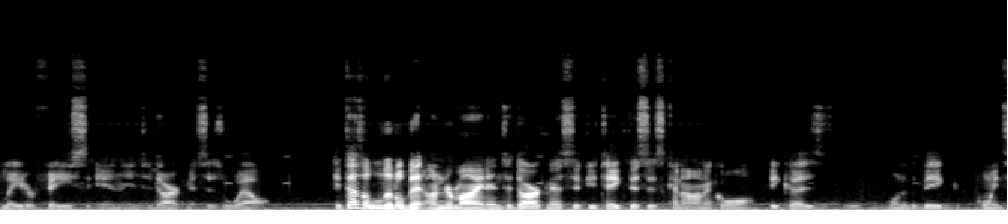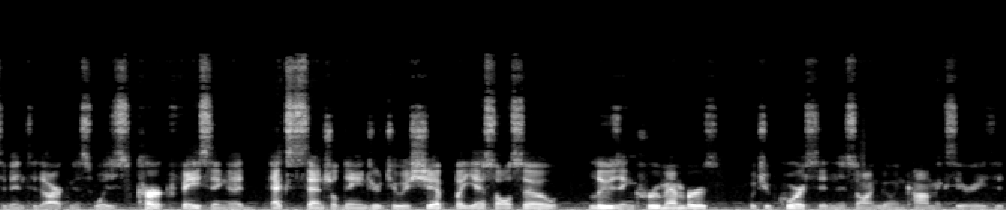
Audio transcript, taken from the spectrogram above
later face in Into Darkness as well. It does a little bit undermine Into Darkness if you take this as canonical, because one of the big points of Into Darkness was Kirk facing an existential danger to his ship, but yes, also losing crew members, which, of course, in this ongoing comic series, it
